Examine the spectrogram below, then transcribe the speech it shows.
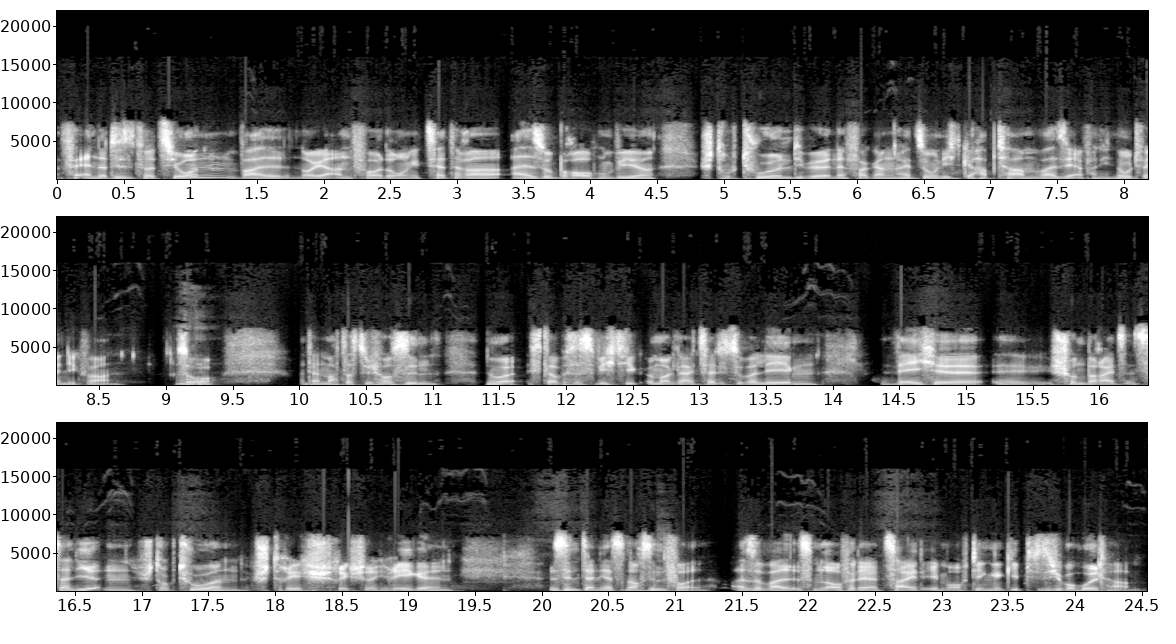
veränderte Situationen, weil neue Anforderungen etc. Also brauchen wir Strukturen, die wir in der Vergangenheit so nicht gehabt haben, weil sie einfach nicht notwendig waren. So. Mhm. Und dann macht das durchaus Sinn. Nur, ich glaube, es ist wichtig, immer gleichzeitig zu überlegen, welche äh, schon bereits installierten Strukturen, Strich, Strich, Strich, Regeln sind denn jetzt noch sinnvoll? Also, weil es im Laufe der Zeit eben auch Dinge gibt, die sich überholt haben,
